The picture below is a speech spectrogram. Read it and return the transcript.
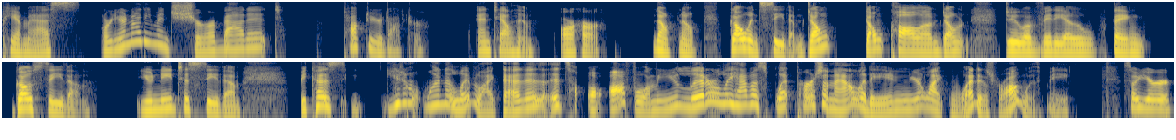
PMS or you're not even sure about it, talk to your doctor and tell him or her. No, no. Go and see them. Don't don't call them. Don't do a video thing. Go see them. You need to see them because you don't want to live like that. It's awful. I mean, you literally have a split personality and you're like, what is wrong with me? So you're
